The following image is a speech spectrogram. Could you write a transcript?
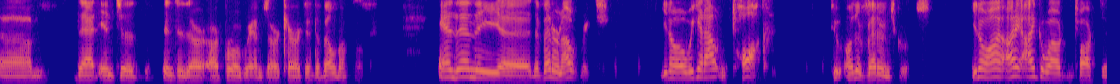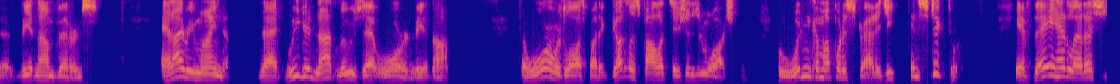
um, that into into our, our, programs, our character development program, and then the uh, the veteran outreach. You know, we get out and talk to other veterans groups. You know, I, I go out and talk to Vietnam veterans, and I remind them that we did not lose that war in Vietnam. The war was lost by the gutless politicians in Washington who wouldn't come up with a strategy and stick to it. If they had let us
